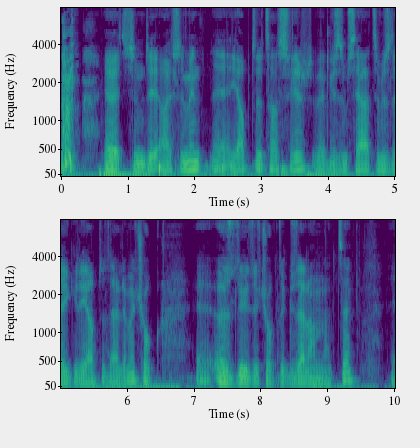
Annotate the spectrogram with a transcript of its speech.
evet şimdi Aysim'in e, yaptığı tasvir ve bizim seyahatimizle ilgili yaptığı derleme çok e, özlüydü, çok da güzel anlattı. Ee,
